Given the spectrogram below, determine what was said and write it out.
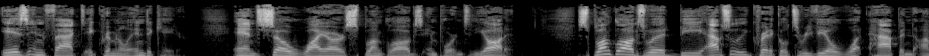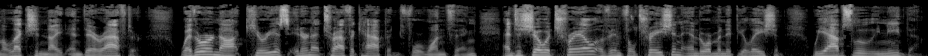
is, in fact, a criminal indicator. And so, why are Splunk logs important to the audit? Splunk logs would be absolutely critical to reveal what happened on election night and thereafter, whether or not curious internet traffic happened, for one thing, and to show a trail of infiltration and or manipulation. We absolutely need them.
